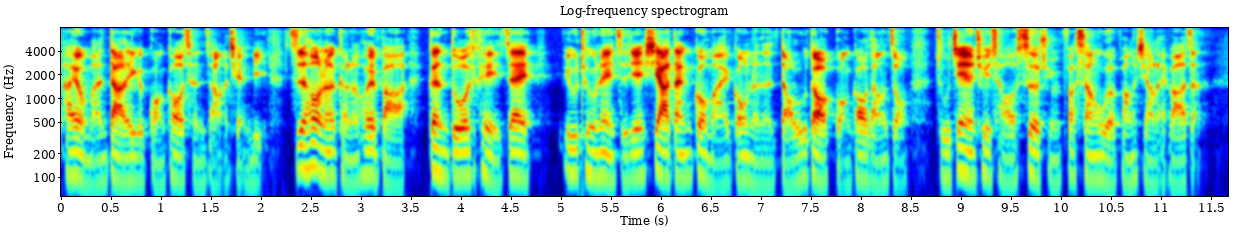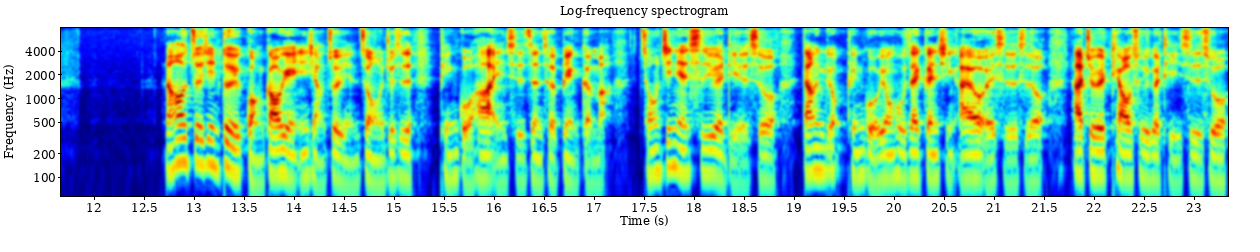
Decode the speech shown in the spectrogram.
还有蛮大的一个广告成长的潜力，之后呢可能会把更多可以在 YouTube 内直接下单购买的功能呢导入到广告当中，逐渐的去朝社群发商务的方向来发展。然后最近对于广告业影响最严重的就是苹果它饮食政策变更嘛。从今年四月底的时候，当用苹果用户在更新 iOS 的时候，它就会跳出一个提示说，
